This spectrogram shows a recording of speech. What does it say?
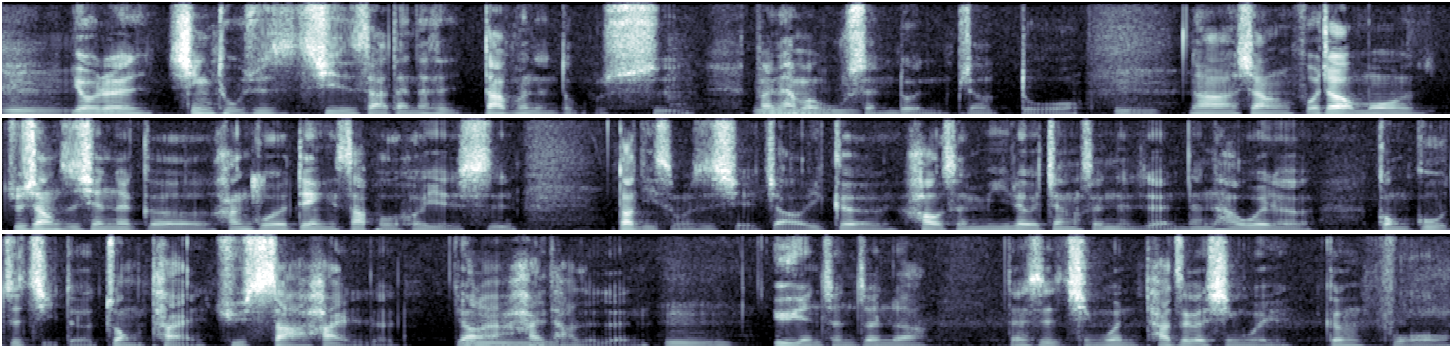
嗯，有人信徒是祭祀撒旦，但是大部分人都不是。反正他们无神论比较多。嗯，那像佛教有没有？就像之前那个韩国的电影《萨婆诃》也是。到底什么是邪教？一个号称弥勒降生的人，但他为了巩固自己的状态，去杀害人，要来害他的人，嗯，预言成真了。但是，请问他这个行为跟佛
